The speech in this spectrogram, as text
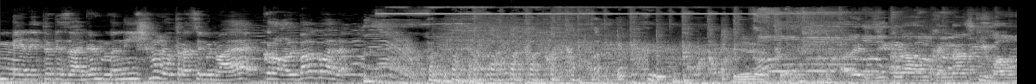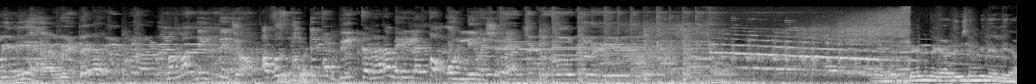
मैंने तो डिज़ाइनर मनीष मल्होत्रा से बनवाया है करौल बाग वाला। अच्छा अरे जितना हम खन्नास की माँ भी नहीं हैबिट है। मम्मा देखते जाओ। अब उस कुत्ते को बीट करना ना मेरी लाइफ का ओनली मिशन है। जगह एडिशन भी ले लिया।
